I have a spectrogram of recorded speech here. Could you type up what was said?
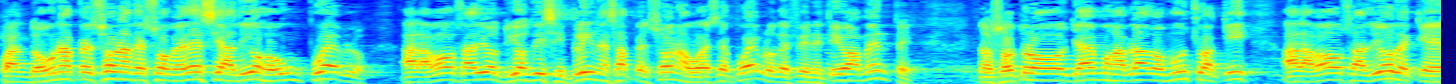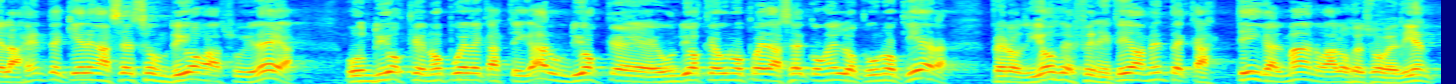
Cuando una persona desobedece a Dios o un pueblo, alabados a Dios, Dios disciplina a esa persona o a ese pueblo, definitivamente. Nosotros ya hemos hablado mucho aquí, alabados a Dios, de que la gente quiere hacerse un Dios a su idea. un Dios que no puede castigar, un Dios que, un Dios que uno puede hacer con él lo que uno quiera, pero Dios definitivamente castiga, hermano, a los desobedientes.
